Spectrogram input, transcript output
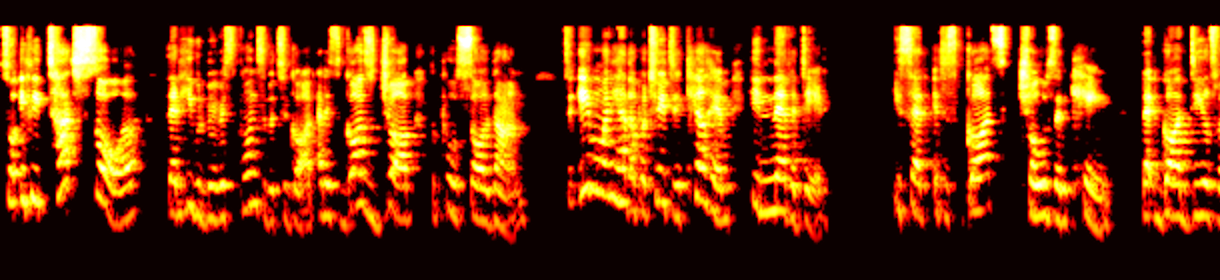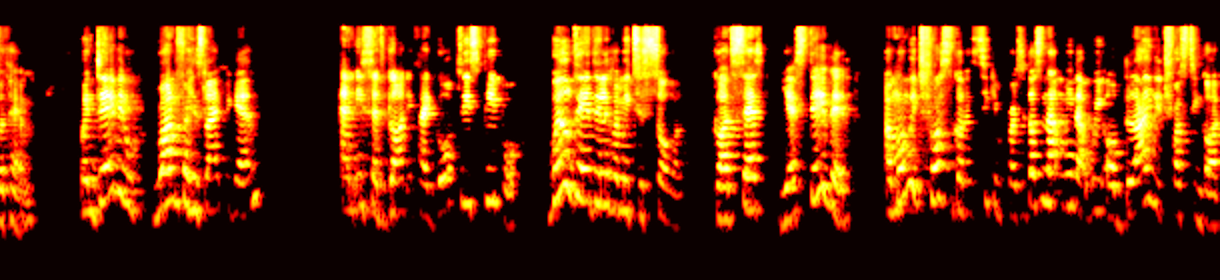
So if he touched Saul, then he would be responsible to God. And it's God's job to pull Saul down. So even when he had the opportunity to kill him, he never did. He said, It is God's chosen king. Let God deals with him. When David ran for his life again, And he said, God, if I go up to these people, will they deliver me to Saul? God says, Yes, David. And when we trust God and seek Him first, it does not mean that we are blindly trusting God.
